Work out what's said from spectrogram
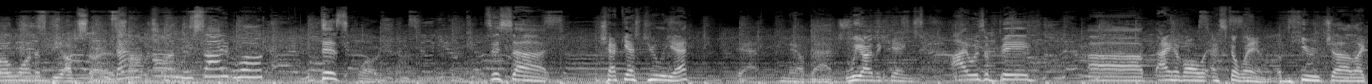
I want to be. I'm sorry. Down on the sidewalk. This close. Is this uh Check yes, Juliet. Yeah, nailed that. We are the kings. I was a big. Uh, I have all. I still am a huge uh, like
